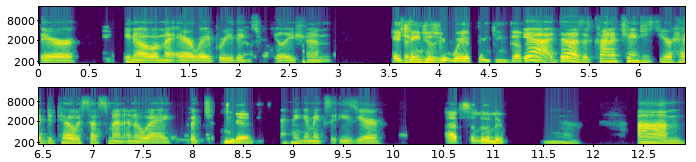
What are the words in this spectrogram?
they're, you know, in my airway, breathing, circulation. It just, changes your way of thinking. Definitely. Yeah, it does. It kind of changes your head to toe assessment in a way, which yeah, I think it makes it easier. Absolutely. Yeah. Um.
